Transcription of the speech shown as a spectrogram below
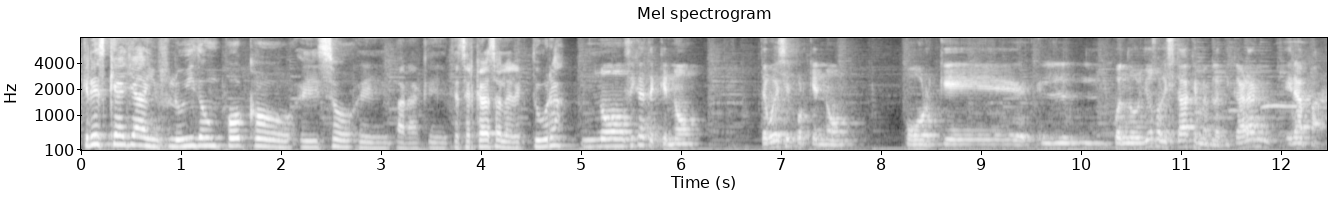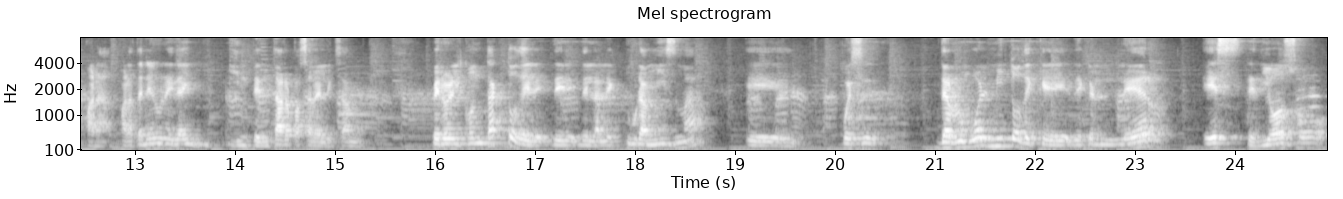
¿Crees que haya influido un poco eso eh, para que te acercaras a la lectura? No, fíjate que no. Te voy a decir por qué no. Porque el, cuando yo solicitaba que me platicaran era pa, para, para, tener una idea e intentar pasar el examen. Pero el contacto de, de, de la lectura misma, eh, pues derrumbó el mito de que, de que leer es tedioso,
